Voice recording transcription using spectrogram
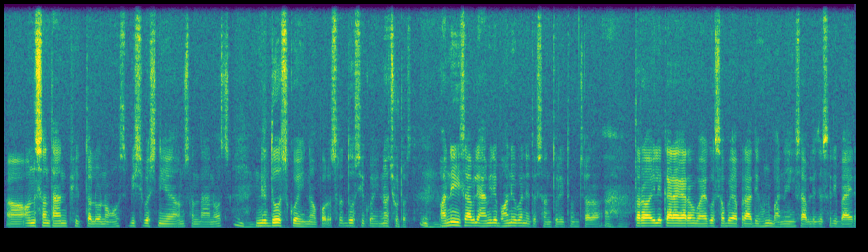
अनुसन्धान फिर्तलो नहोस् विश्वसनीय अनुसन्धान होस् निर्दोष कोही नपरोस् र दोषी कोही नछुटोस्। भन्ने हिसाबले हामीले भन्यो भने त्यो सन्तुलित हुन्छ र तर अहिले कारागारमा भएको सबै अपराधी हुन् भन्ने हिसाबले जसरी बाहिर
